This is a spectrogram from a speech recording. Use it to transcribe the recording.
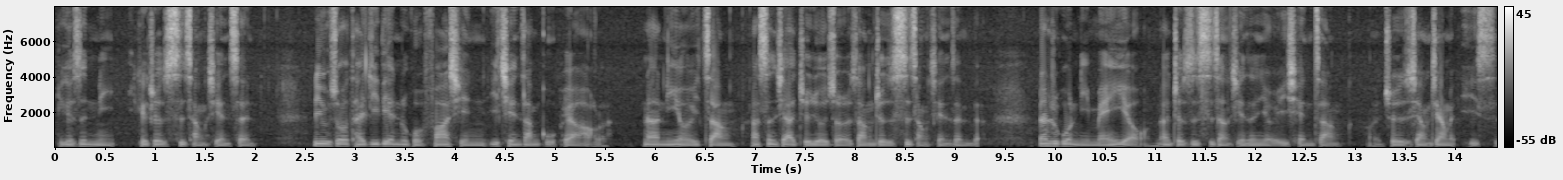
一个是你。一个就是市场先生，例如说台积电如果发行一千张股票好了，那你有一张，那剩下九九九的张就是市场先生的。那如果你没有，那就是市场先生有一千张啊，就是像这样的意思。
